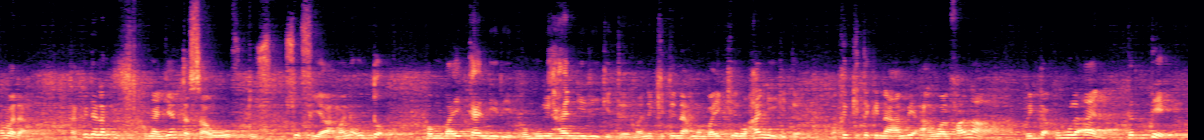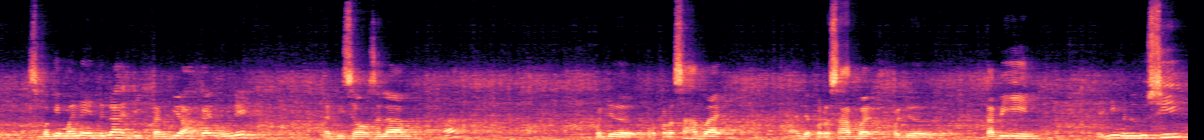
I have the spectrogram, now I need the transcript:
Nampak tak? Tapi dalam pengajian tasawuf, sufiah, mana untuk pembaikan diri, pemulihan diri kita, mana kita nak membaiki rohani kita, maka kita kena ambil ahwal fana, peringkat permulaan, tertib sebagaimana yang telah ditarbiahkan oleh Nabi SAW ha? kepada para sahabat ha? dan para sahabat kepada tabi'in ini menerusi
